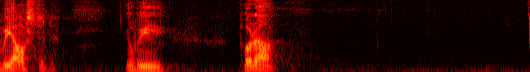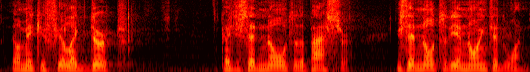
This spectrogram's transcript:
be ousted. You'll be put out. They'll make you feel like dirt because you said no to the pastor. You said no to the anointed one.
